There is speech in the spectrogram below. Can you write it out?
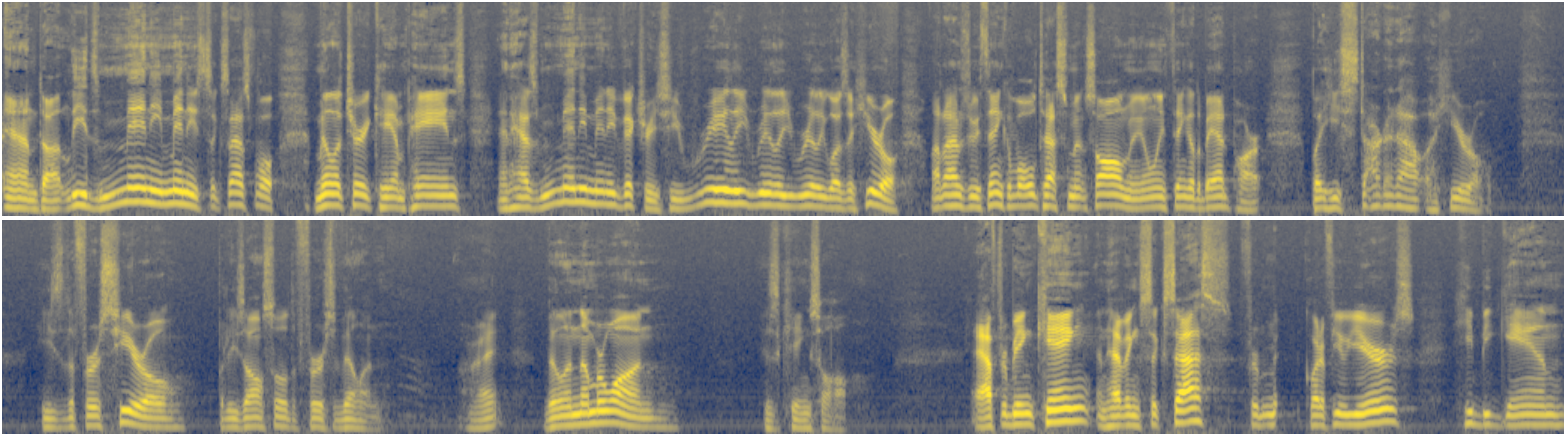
and uh, leads many, many successful military campaigns and has many, many victories. He really, really, really was a hero. A lot of times we think of Old Testament Saul and we only think of the bad part, but he started out a hero. He's the first hero, but he's also the first villain. All right? Villain number one is King Saul. After being king and having success for quite a few years, he began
